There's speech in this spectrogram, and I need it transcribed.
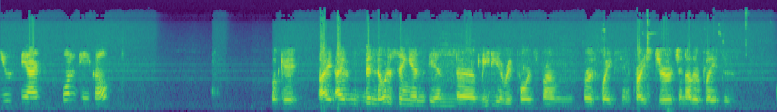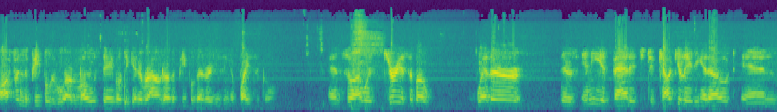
use their own vehicle. Okay. I, I've been noticing in, in uh, media reports from earthquakes in Christchurch and other places, often the people who are most able to get around are the people that are using a bicycle. And so I was curious about whether there's any advantage to calculating it out and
